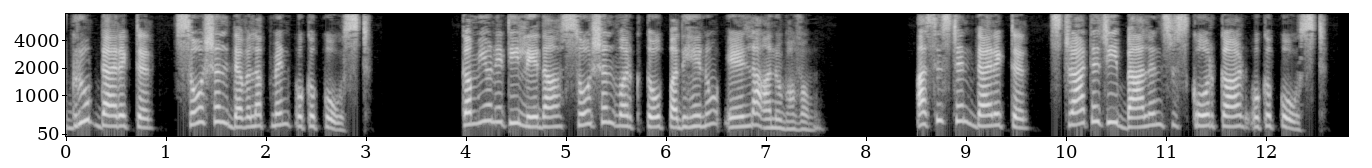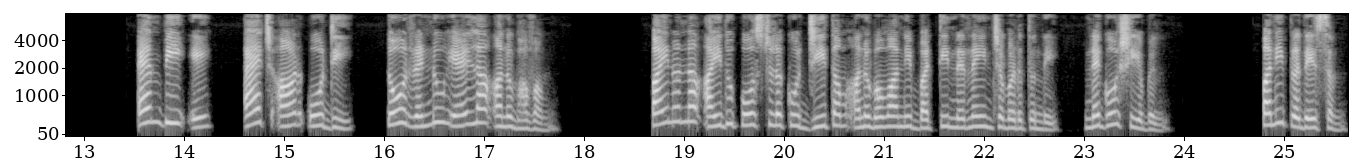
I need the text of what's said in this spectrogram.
గ్రూప్ డైరెక్టర్ సోషల్ డెవలప్మెంట్ ఒక పోస్ట్. కమ్యూనిటీ లేదా సోషల్ వర్క్తో పదిహేను ఏళ్ళ అనుభవం. Assistant director strategy balance score card ఒక పోస్ట్. ఎంబీఏ హెచ్ఆర్ఓడి తో రెండు ఏళ్ళ అనుభవం. పైనున్న ఐదు పోస్టులకు జీతం అనుభవాన్ని బట్టి నిర్ణయించబడుతుంది. నెగోషియబుల్. పని ప్రదేశం.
